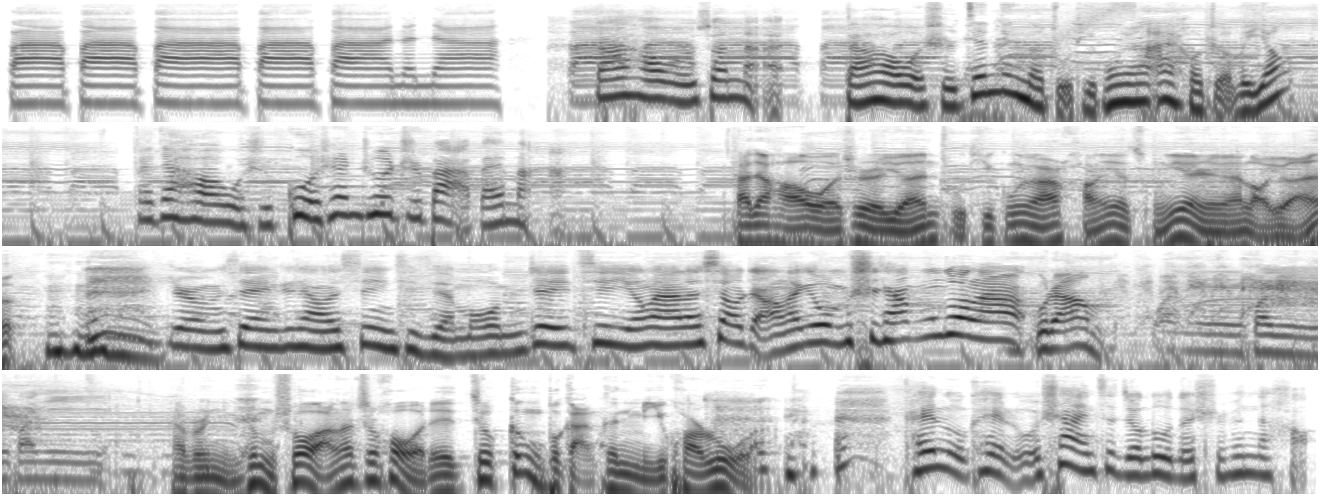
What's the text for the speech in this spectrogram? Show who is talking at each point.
Speaker 1: 巴巴巴巴巴娜娜。
Speaker 2: 大家好，我是酸奶。
Speaker 3: 大家好，我是坚定的主题公园爱好者未央。
Speaker 4: 大家好，我是过山车之霸白马。
Speaker 5: 大家好，我是原主题公园行业从业人员老袁。
Speaker 2: 这是我们现役之桥的新一期节目，我们这一期迎来了校长来给我们视察工作啦！
Speaker 3: 鼓掌！
Speaker 4: 欢迎欢迎欢迎！
Speaker 5: 哎，不是，你们这么说完了之后，我这就更不敢跟你们一块儿录了。
Speaker 2: 可以录，可以录，上一次就录的十分的好。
